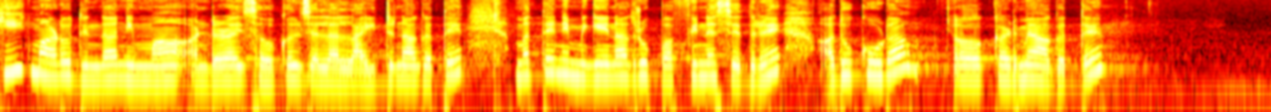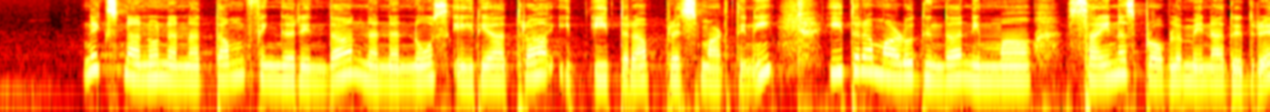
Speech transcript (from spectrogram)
ಹೀಗೆ ಮಾಡೋದ್ರಿಂದ ನಿಮ್ಮ ಅಂಡರ್ ಐ ಸರ್ಕಲ್ಸ್ ಎಲ್ಲ ಲೈಟನ್ ಆಗುತ್ತೆ. ಮತ್ತು ನಿಮಗೇನಾದರೂ ಪಫಿನೆಸ್ ಇದ್ದರೆ ಅದು ಕೂಡ ಕಡಿಮೆ ಆಗುತ್ತೆ. ನೆಕ್ಸ್ಟ್ ನಾನು ನನ್ನ ತಮ್ ಫಿಂಗರಿಂದ ನನ್ನ ನೋಸ್ ಏರಿಯಾ ಹತ್ರ ಈ ಥರ ಪ್ರೆಸ್ ಮಾಡ್ತೀನಿ. ಈ ಥರ ಮಾಡೋದ್ರಿಂದ ನಿಮ್ಮ ಸೈನಸ್ ಪ್ರಾಬ್ಲಮ್ ಏನಾದರೂ ಇದ್ದರೆ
